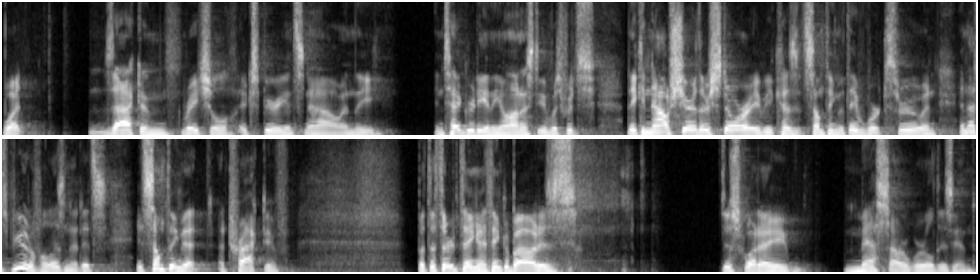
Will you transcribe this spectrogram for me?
what Zach and Rachel experience now and the integrity and the honesty of which, which they can now share their story because it's something that they've worked through. And, and that's beautiful, isn't it? It's, it's something that attractive. But the third thing I think about is just what a mess our world is in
